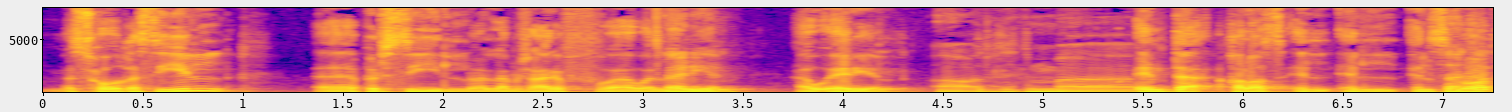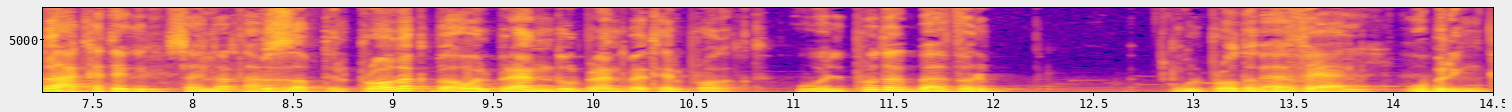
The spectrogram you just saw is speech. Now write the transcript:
مسحوق غسيل آه برسيل ولا مش عارف ولا أريال. مين. أو اريال آه أنت خلاص ال ال سيطرت على ال product ال category سيطرت على بالظبط. ال product بقى هو ال brand وال brand بقت هي ال product. وال product بقى verb وال product بقى فعل. Ubering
